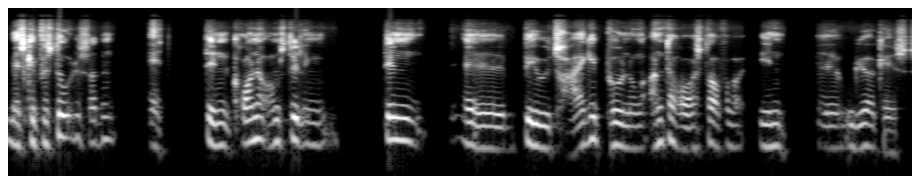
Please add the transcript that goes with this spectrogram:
Man skal forstå det sådan, at den grønne omstilling, den øh, vil jo trække på nogle andre råstoffer end øh, olie og gas.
